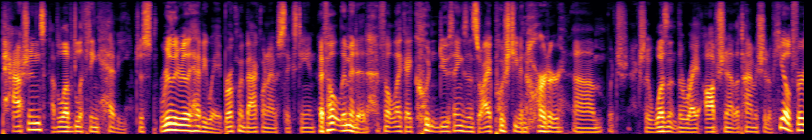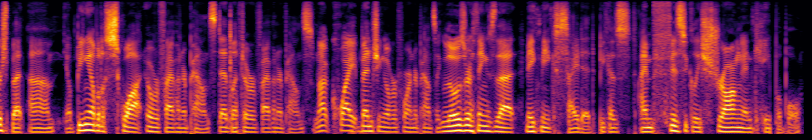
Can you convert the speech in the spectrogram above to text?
passions. I've loved lifting heavy, just really, really heavy weight. Broke my back when I was 16. I felt limited. I felt like I couldn't do things. And so I pushed even harder, um, which actually wasn't the right option at the time. I should have healed first, but um, you know, being able to squat over 500 pounds, deadlift over 500 pounds, not quite benching over 400 pounds, like those are things that make me excited because I'm physically strong and capable.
